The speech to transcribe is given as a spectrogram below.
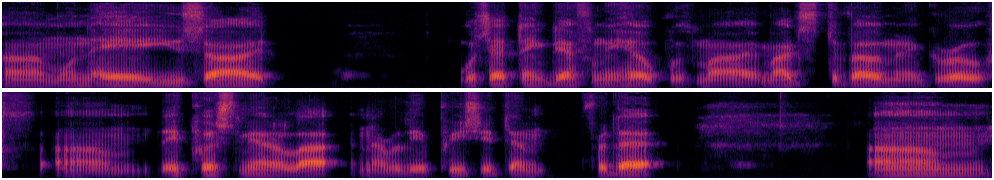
um, on the AAU side. which I think definitely helped with my my just development and growth. Um, they pushed me out a lot, and I really appreciate them for that. Um,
